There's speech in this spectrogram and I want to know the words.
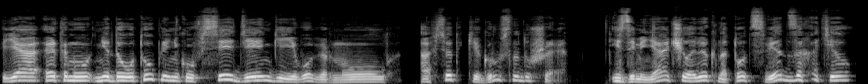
Я этому недоутопленнику все деньги его вернул, а все-таки грустно душе. Из-за меня человек на тот свет захотел.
